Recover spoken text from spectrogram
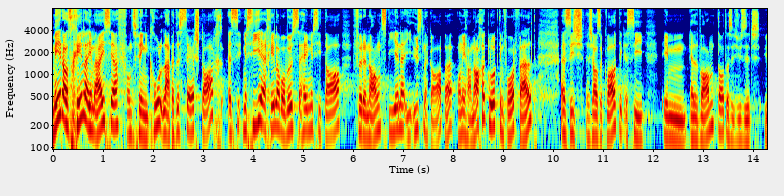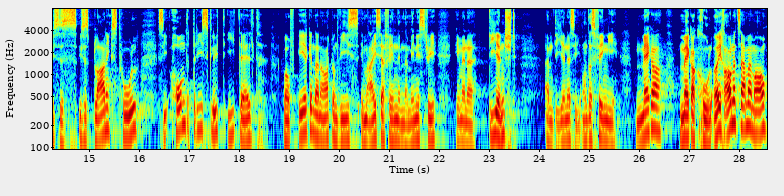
Wir als Killer im ICF, und das finde ich cool, leben das sehr stark. Es, wir sind hier Killer, die wissen, hey, wir sind da, füreinander zu dienen in unseren Gaben. Und ich habe nachgeschaut im Vorfeld. Es ist, es ist also gewaltig. Es sind im Elvanto, das ist unser, unser, unser Planungstool, sind 130 Leute eingeteilt, die auf irgendeine Art und Weise im ICF, in einem Ministry, in einem Dienst am Dienen sind. Und das finde ich Mega, mega cool. Euch allen zusammen mal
